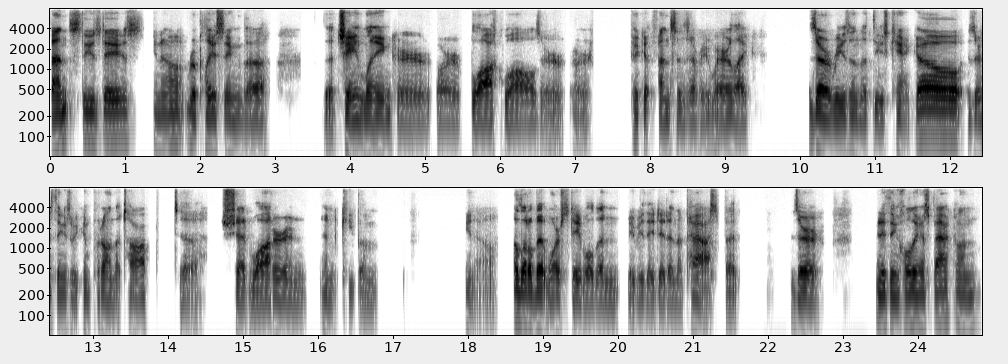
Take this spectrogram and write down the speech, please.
fence these days? You know, replacing the the chain link or or block walls or or picket fences everywhere. Like is there a reason that these can't go? Is there things we can put on the top to shed water and and keep them you know a little bit more stable than maybe they did in the past? But is there anything holding us back on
